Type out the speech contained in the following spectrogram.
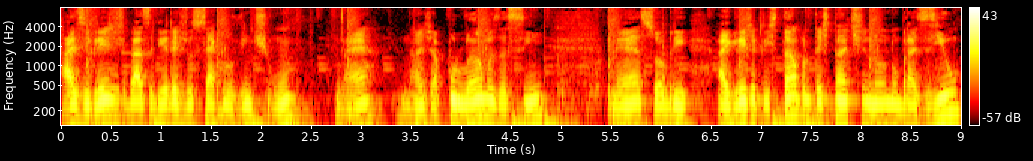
as igrejas brasileiras do século 21, né? Nós já pulamos assim né, sobre a Igreja Cristã Protestante no, no Brasil.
